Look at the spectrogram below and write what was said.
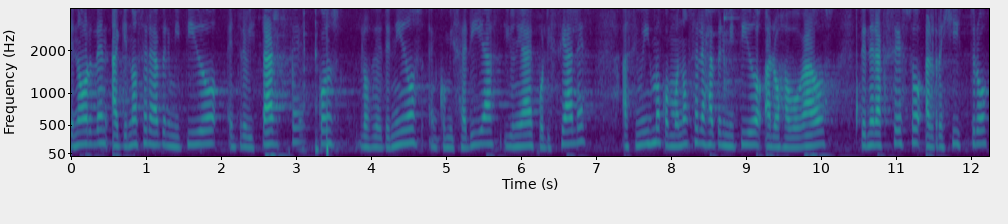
en orden a que no se les ha permitido entrevistarse con los detenidos en comisarías y unidades policiales, asimismo como no se les ha permitido a los abogados tener acceso al registro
